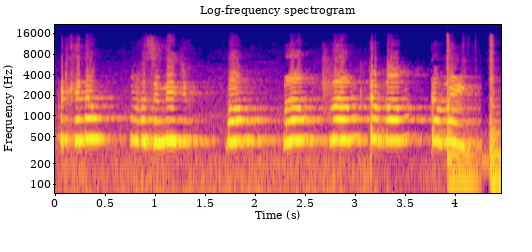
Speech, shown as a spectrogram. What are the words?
Por que não? Vamos fazer um vídeo? Vamos, vamos, vamos, então vamos, então vem.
